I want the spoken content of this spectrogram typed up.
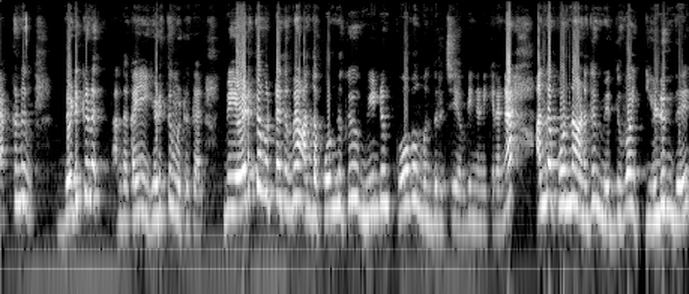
டக்குன்னு வெடுக்குன்னு அந்த கையை எடுத்து விட்டுருக்காரு. இப்படி எடுத்து விட்டதுமே அந்த பொண்ணுக்கு மீண்டும் கோபம் வந்துருச்சு அப்படின்னு நினைக்கிறேங்க. அந்த பொண்ணானது மெதுவா எழுந்து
